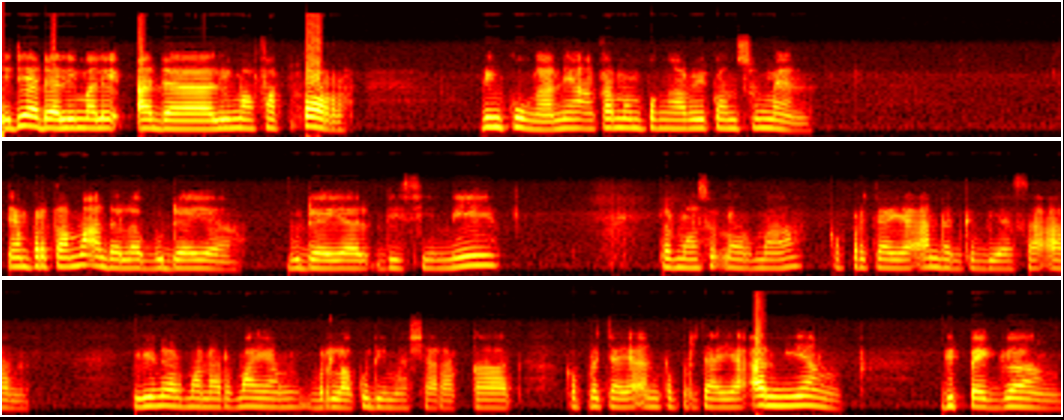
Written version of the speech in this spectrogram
Jadi ada lima ada lima faktor lingkungan yang akan mempengaruhi konsumen. Yang pertama adalah budaya. Budaya di sini termasuk norma, kepercayaan dan kebiasaan. Jadi norma-norma yang berlaku di masyarakat, kepercayaan-kepercayaan yang dipegang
